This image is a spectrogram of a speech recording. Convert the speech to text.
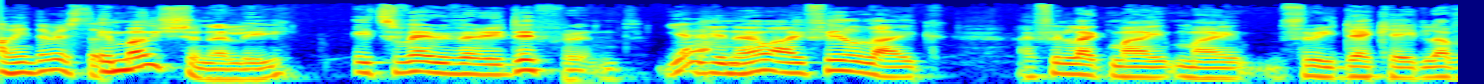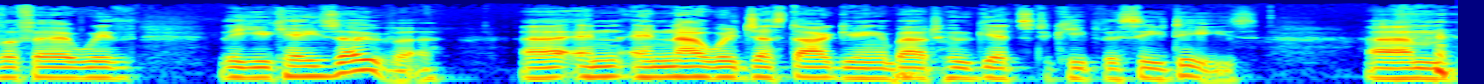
I mean, there is the. Emotionally, it's very, very different. Yeah. you know, I feel like I feel like my my three decade love affair with the UK is over, uh, and and now we're just arguing about who gets to keep the CDs. Um,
